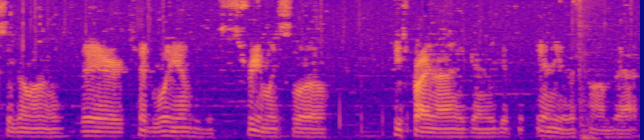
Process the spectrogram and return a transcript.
Mastodon is there. Ted Williams is extremely slow. He's probably not going to get to any of the combat.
